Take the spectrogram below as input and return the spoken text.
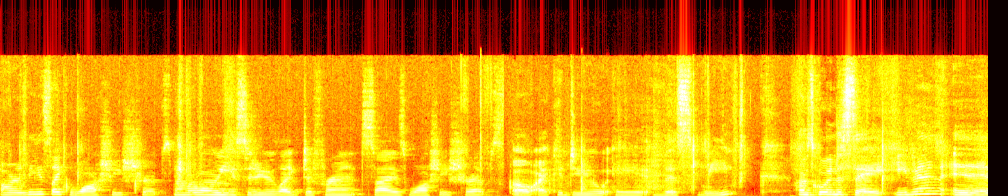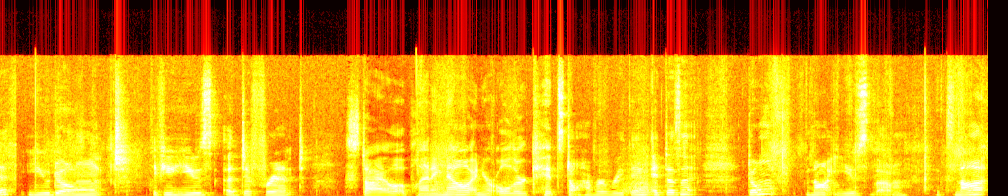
are these like washi strips? Remember when we used to do like different size washi strips? Oh, I could do a this week. I was going to say, even if you don't, if you use a different style of planning now and your older kits don't have everything, it doesn't, don't not use them. It's not,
